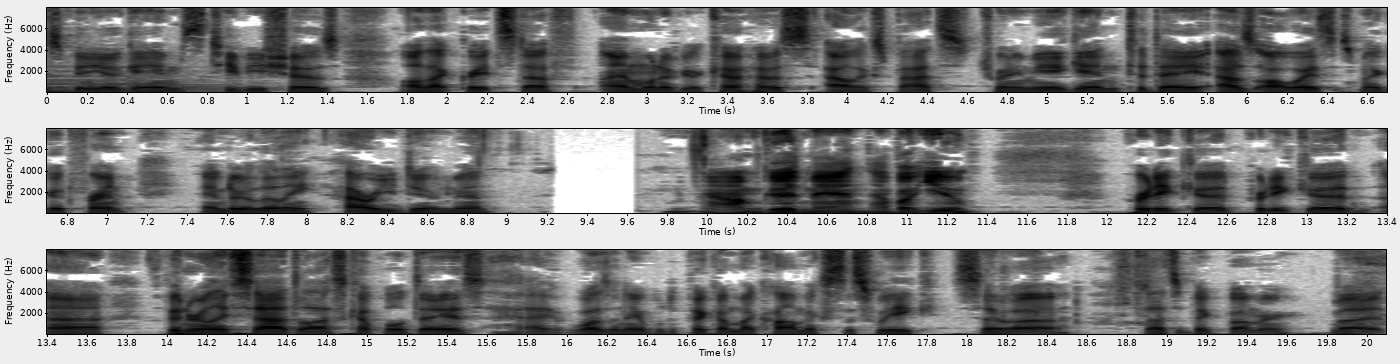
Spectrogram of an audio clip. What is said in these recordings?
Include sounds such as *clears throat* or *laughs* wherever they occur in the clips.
movies, video games, TV shows, all that great stuff. I'm one of your co-hosts, Alex Batts. Joining me again today, as always, is my good friend Ander Lilly. How are you doing, man? I'm good, man. How about you? Pretty good, pretty good. Uh, it's been really sad the last couple of days. I wasn't able to pick up my comics this week, so uh, that's a big bummer. But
